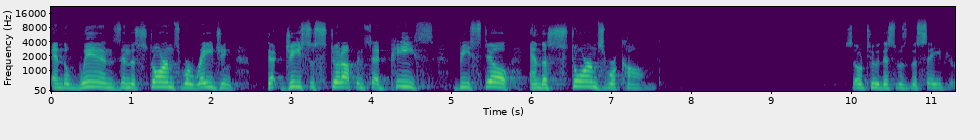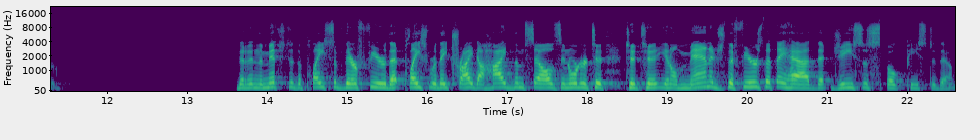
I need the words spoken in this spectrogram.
and the winds and the storms were raging, that Jesus stood up and said, Peace, be still, and the storms were calmed. So, too, this was the Savior. That in the midst of the place of their fear, that place where they tried to hide themselves in order to, to, to you know, manage the fears that they had, that Jesus spoke peace to them.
